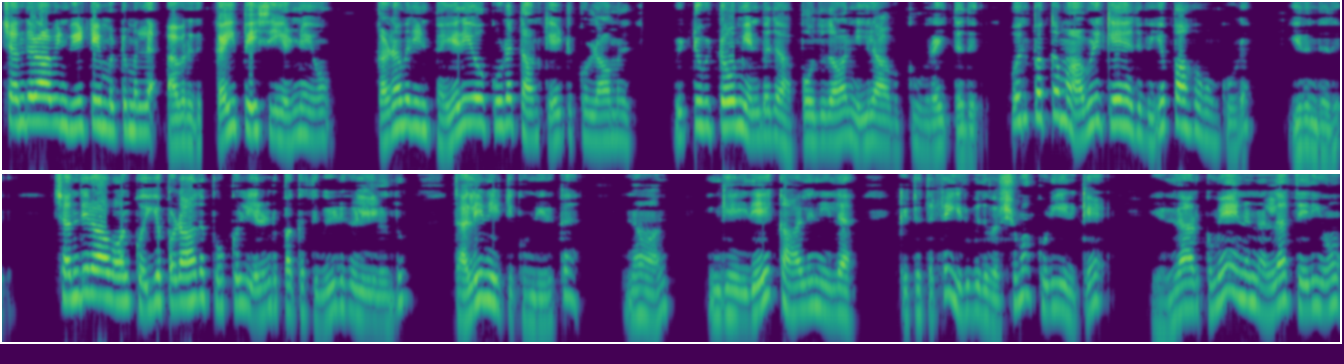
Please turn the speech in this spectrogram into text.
சந்திராவின் வீட்டை மட்டுமல்ல அவரது கைபேசி எண்ணையும் கணவரின் பெயரையோ கூட தான் கேட்டுக்கொள்ளாமல் விட்டுவிட்டோம் என்பது அப்போதுதான் நீலாவுக்கு உரைத்தது. ஒரு பக்கம் அவளுக்கே அது வியப்பாகவும் கூட இருந்தது. சந்திராவால் கொய்யப்படாத பூக்கள் இரண்டு பக்கத்து வீடுகளிலிருந்தும் தலை நீட்டி கொண்டிருக்க நான் இங்கே இதே காலனில கிட்டத்தட்ட இருபது வருஷமா குடியிருக்கேன். எல்லாருக்குமே என்ன நல்லா தெரியும்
